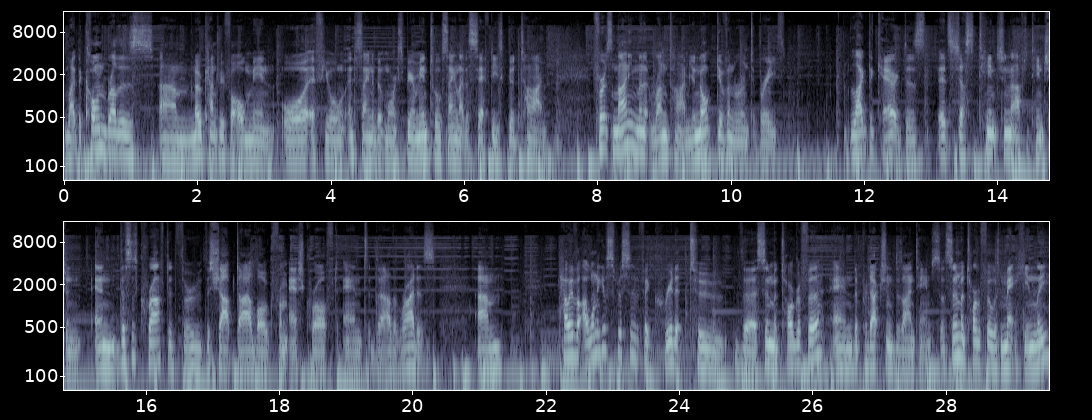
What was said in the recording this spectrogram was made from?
like the Coen Brothers' um, No Country for Old Men, or if you're into something a bit more experimental, saying like the Safdie's Good Time. For its 90 minute runtime, you're not given room to breathe. Like the characters, it's just tension after tension, and this is crafted through the sharp dialogue from Ashcroft and the other writers. Um, However, I want to give specific credit to the cinematographer and the production design team. So, the cinematographer was Matt Henley,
